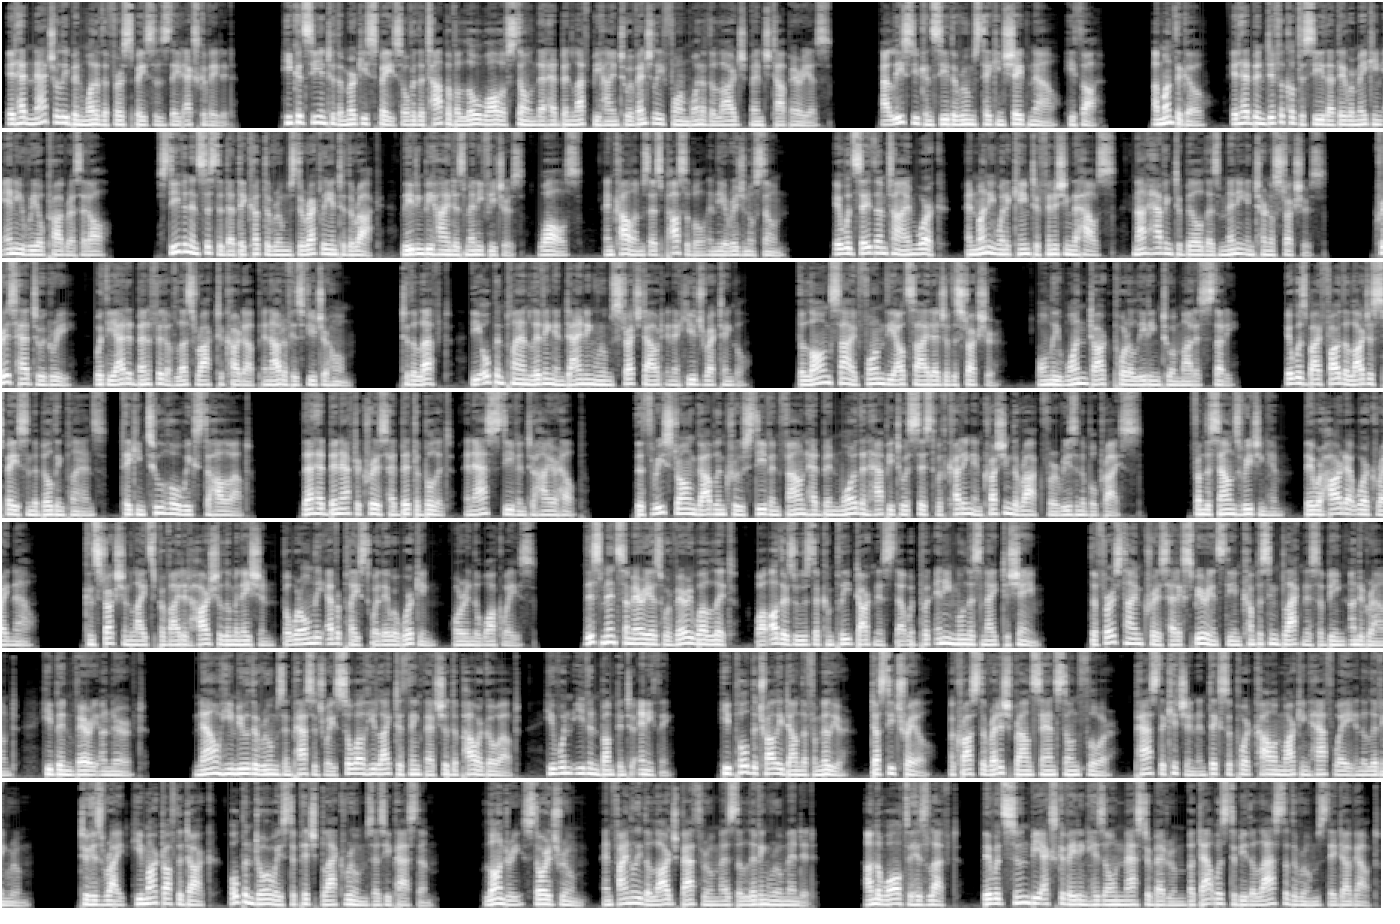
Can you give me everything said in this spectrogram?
It had naturally been one of the first spaces they'd excavated. He could see into the murky space over the top of a low wall of stone that had been left behind to eventually form one of the large benchtop areas. At least you can see the rooms taking shape now, he thought. A month ago, it had been difficult to see that they were making any real progress at all. Stephen insisted that they cut the rooms directly into the rock, leaving behind as many features, walls, and columns as possible in the original stone. It would save them time, work, and money when it came to finishing the house, not having to build as many internal structures. Chris had to agree, with the added benefit of less rock to cart up and out of his future home. To the left, the open plan living and dining room stretched out in a huge rectangle. The long side formed the outside edge of the structure, only one dark portal leading to a modest study. It was by far the largest space in the building plans, taking two whole weeks to hollow out. That had been after Chris had bit the bullet and asked Stephen to hire help. The three strong goblin crew Stephen found had been more than happy to assist with cutting and crushing the rock for a reasonable price. From the sounds reaching him, they were hard at work right now. Construction lights provided harsh illumination, but were only ever placed where they were working or in the walkways. This meant some areas were very well lit, while others oozed a complete darkness that would put any moonless night to shame. The first time Chris had experienced the encompassing blackness of being underground, he'd been very unnerved. Now he knew the rooms and passageways so well he liked to think that should the power go out, he wouldn't even bump into anything. He pulled the trolley down the familiar, dusty trail, across the reddish brown sandstone floor, past the kitchen and thick support column marking halfway in the living room. To his right, he marked off the dark, open doorways to pitch black rooms as he passed them. Laundry, storage room, and finally the large bathroom as the living room ended. On the wall to his left, they would soon be excavating his own master bedroom, but that was to be the last of the rooms they dug out.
